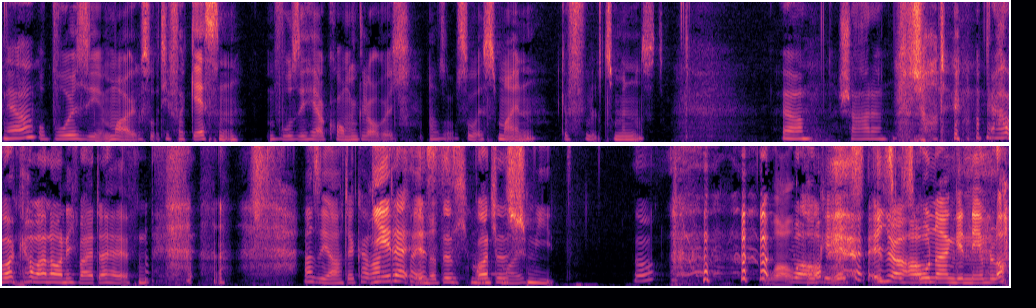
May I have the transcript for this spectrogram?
Ja? obwohl sie mal so, die vergessen, wo sie herkommen, glaube ich. Also so ist mein Gefühl zumindest. Ja, schade. Schade. Aber kann man auch nicht weiterhelfen. Also ja, der Charakter Jeder verändert ist sich manchmal. Gottes Schmied. So? Wow, Wow. okay, jetzt, Ich jetzt wird's auf. unangenehm, Leute.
